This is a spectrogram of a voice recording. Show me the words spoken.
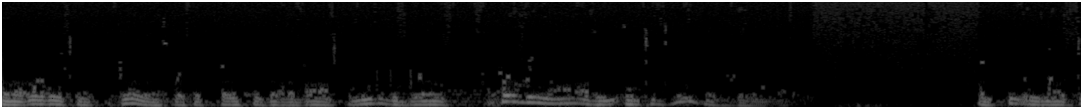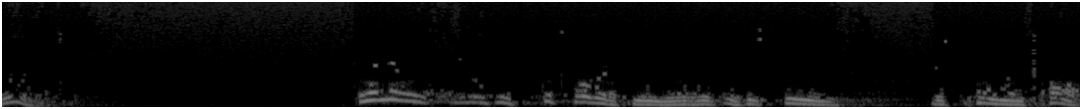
in order to experience what the faith was all about. She needed to bring her reality into Jesus' reality and see what he might do with it. And then there, if we skip forward a few years, we can see this time when Paul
